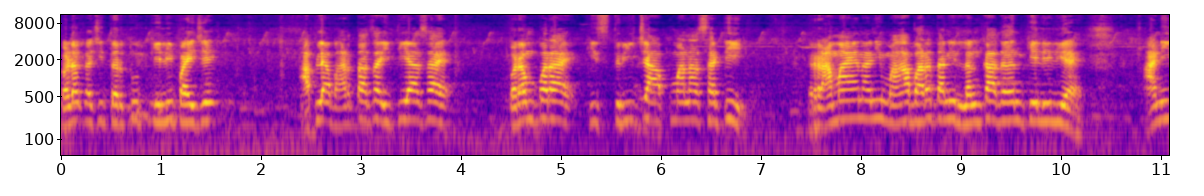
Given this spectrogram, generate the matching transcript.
कडक अशी तरतूद केली पाहिजे. आपल्या भारताचा इतिहास आहे परंपरा आहे की स्त्रीच्या अपमानासाठी रामायण आणि महाभारत आणि लंका दहन केलेली आहे. आणि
